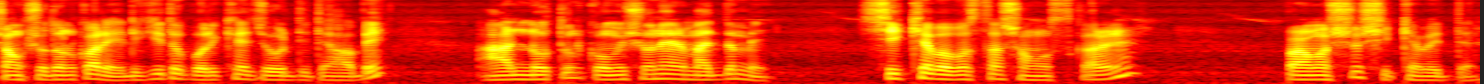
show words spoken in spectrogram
সংশোধন করে লিখিত পরীক্ষায় জোর দিতে হবে, আর নতুন কমিশনের মাধ্যমে শিক্ষা ব্যবস্থা সংস্কারের পরামর্শ শিক্ষাবিদদের।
